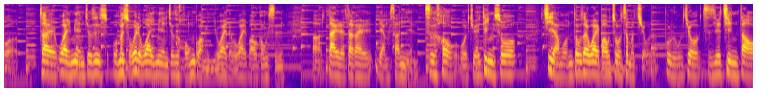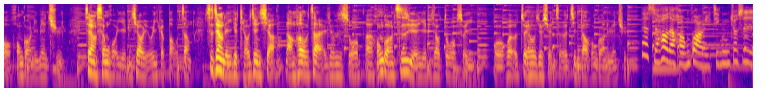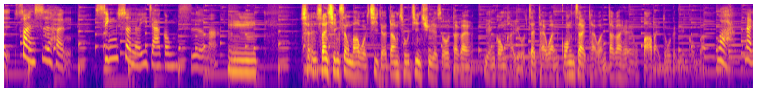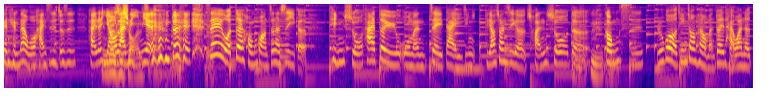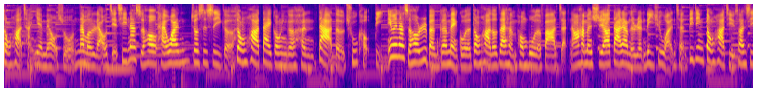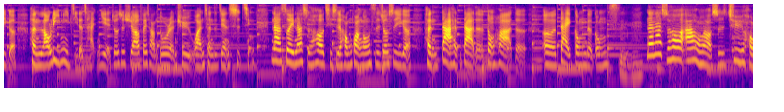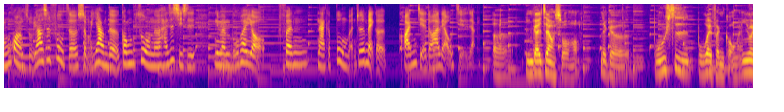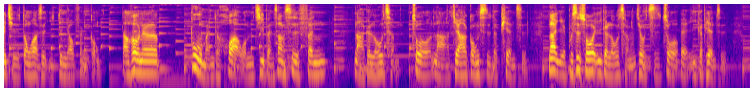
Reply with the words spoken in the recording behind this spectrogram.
我在外面就是我们所谓的外面，就是红广以外的外包公司啊，待了大概两三年之后，我决定说。既然我们都在外包做这么久了，不如就直接进到红广里面去，这样生活也比较有一个保障。是这样的一个条件下，然后再来就是说，呃，红广的资源也比较多，所以我会最后就选择进到红广里面去。那时候的红广已经就是算是很兴盛的一家公司了吗？嗯。算算兴盛吗？我记得当初进去的时候，大概员工还有在台湾，光在台湾大概还有八百多个员工吧。哇，那个年代我还是就是还在摇篮里面，对，所以我对红广真的是一个。听说他对于我们这一代已经比较算是一个传说的公司。如果听众朋友们对台湾的动画产业没有说那么了解，其实那时候台湾就是是一个动画代工一个很大的出口地，因为那时候日本跟美国的动画都在很蓬勃的发展，然后他们需要大量的人力去完成。毕竟动画其实算是一个很劳力密集的产业，就是需要非常多人去完成这件事情。那所以那时候。其实红广公司就是一个很大很大的动画的呃代工的公司。那那时候阿红老师去红广主要是负责什么样的工作呢？还是其实你们不会有分哪个部门，就是每个环节都要了解这样？呃，应该这样说哈，那个不是不会分工啊，因为其实动画是一定要分工。然后呢？部门的话，我们基本上是分哪个楼层做哪家公司的片子，那也不是说一个楼层就只做呃一个片子。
